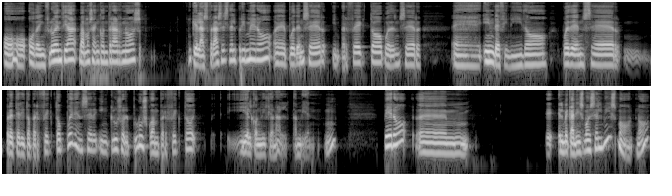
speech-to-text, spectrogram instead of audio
o, de influencia, vamos a encontrarnos que las frases del primero eh, pueden ser imperfecto, pueden ser eh, indefinido, pueden ser pretérito perfecto, pueden ser incluso el pluscuamperfecto y el condicional también. Pero em, e, el mecanismo es el mismo, ¿no?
